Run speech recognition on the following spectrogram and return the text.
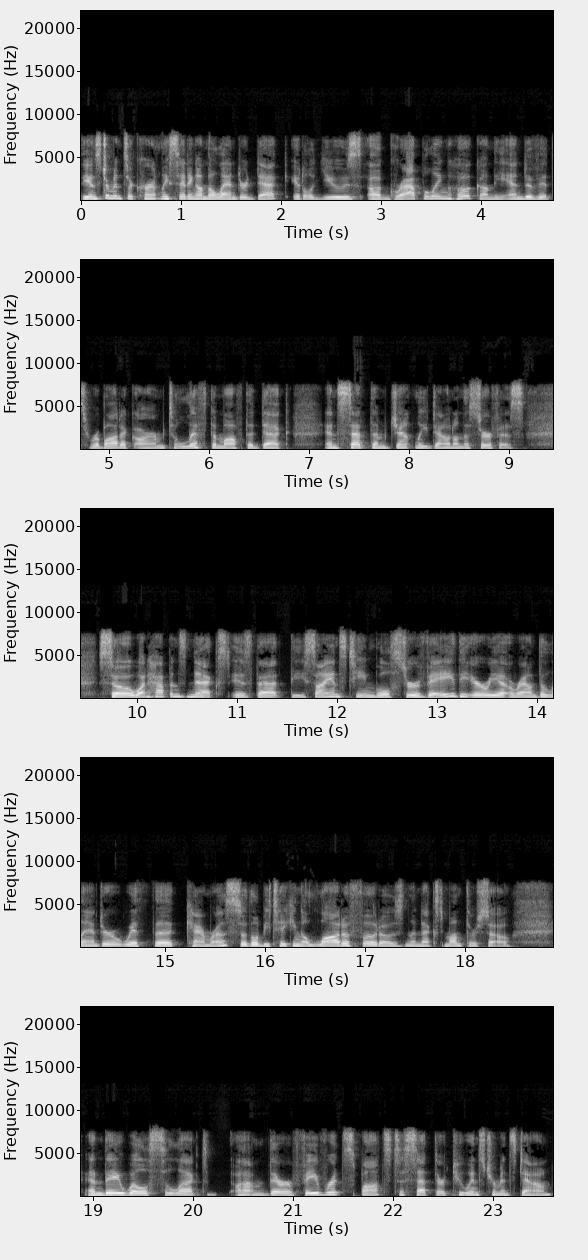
The instruments are currently sitting on the lander deck. It'll use a grappling hook on the end of its robotic arm to lift them off the deck and set them gently down on the surface. So, what happens next is that the science team will survey the area around the lander with the cameras. So, they'll be taking a lot of photos in the next month or so. And they will select um, their favorite spots to set their two instruments down.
